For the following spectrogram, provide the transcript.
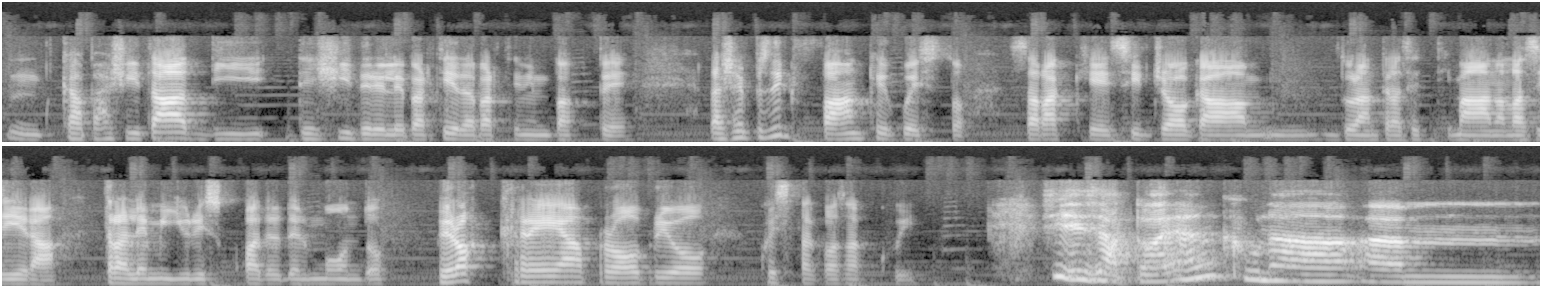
eh, capacità di decidere le partite da parte di Mbappé la Champions League fa anche questo, sarà che si gioca durante la settimana, la sera, tra le migliori squadre del mondo, però crea proprio questa cosa qui. Sì, esatto, è anche una, um,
